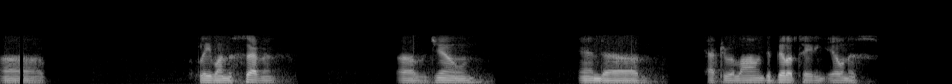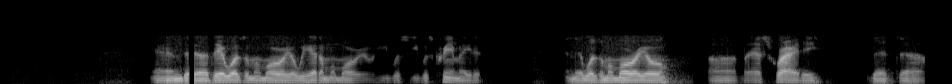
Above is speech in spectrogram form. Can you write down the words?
Uh, I believe on the seventh of June, and uh, after a long debilitating illness. And uh, there was a memorial. We had a memorial. He was he was cremated, and there was a memorial uh, last Friday that uh,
